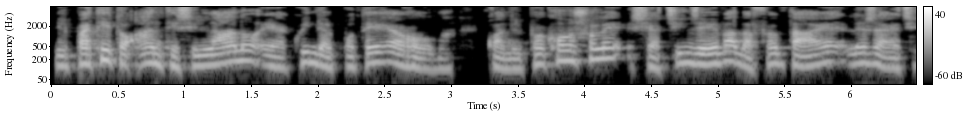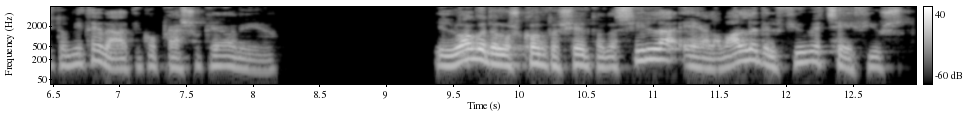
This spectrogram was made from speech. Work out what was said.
Il partito antisillano era quindi al potere a Roma, quando il proconsole si accingeva ad affrontare l'esercito mitridatico presso Cheronea. Il luogo dello scontro scelto da Silla era la valle del fiume Cefius,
